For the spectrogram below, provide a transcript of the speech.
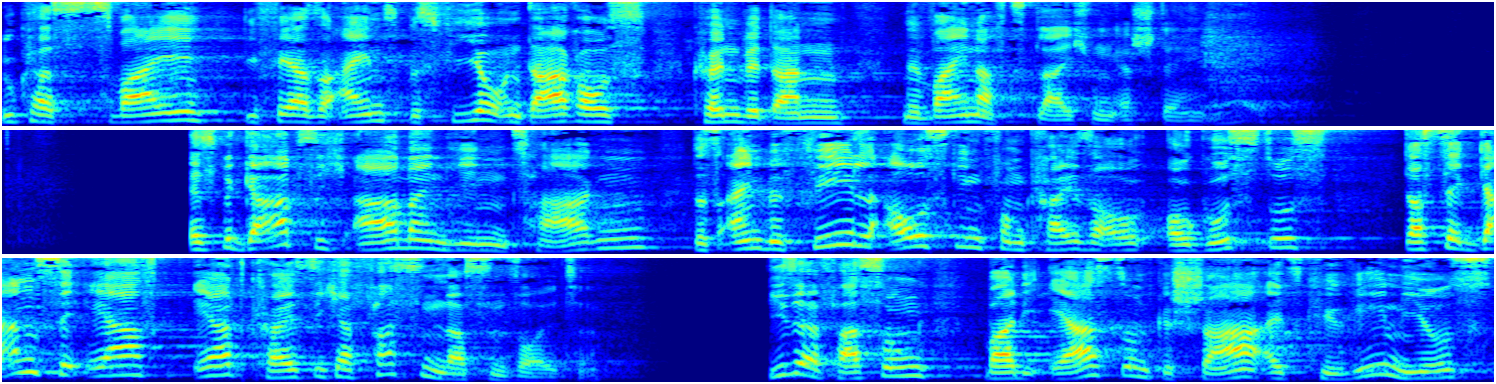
Lukas 2, die Verse 1 bis 4 und daraus können wir dann eine Weihnachtsgleichung erstellen. Es begab sich aber in jenen Tagen, dass ein Befehl ausging vom Kaiser Augustus, dass der ganze Erdkreis sich erfassen lassen sollte. Diese Erfassung war die erste und geschah, als Kyrenius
